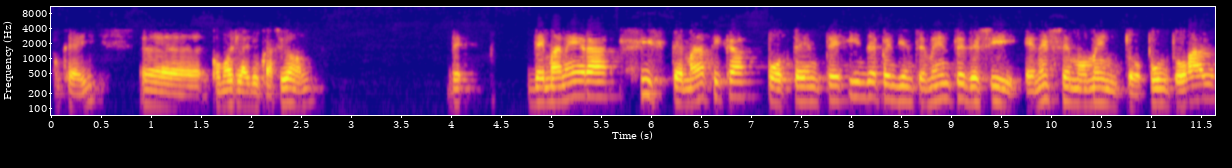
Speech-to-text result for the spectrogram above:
okay, eh, como es la educación, de, de manera sistemática, potente, independientemente de si en ese momento puntual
